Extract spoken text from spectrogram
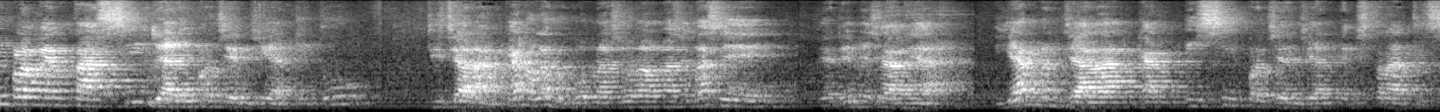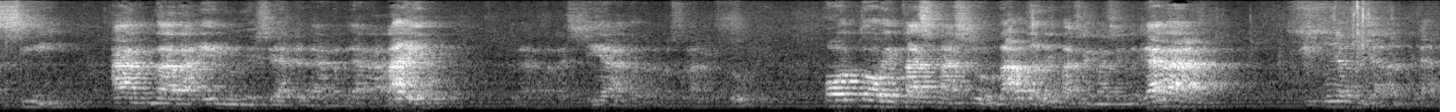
Implementasi dari perjanjian itu dijalankan oleh hukum nasional masing-masing. Jadi misalnya yang menjalankan isi perjanjian ekstradisi antara Indonesia dengan negara lain, dengan Malaysia atau dengan Australia itu, otoritas nasional dari masing-masing negara itu yang menjalankan.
